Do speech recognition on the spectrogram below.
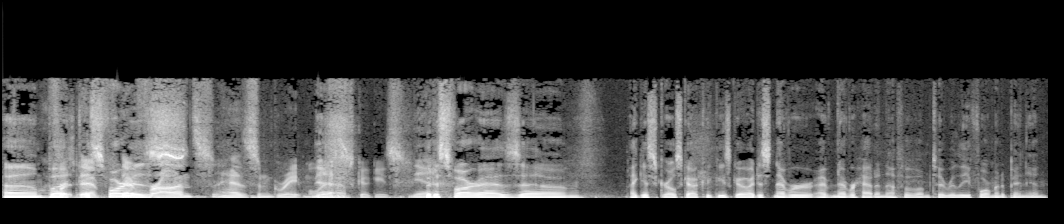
Um, but Fr- that- as far as Franz has some great molasses cookies. yeah. but as far as um, I guess Girl Scout cookies go, I just never I've never had enough of them to really form an opinion.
